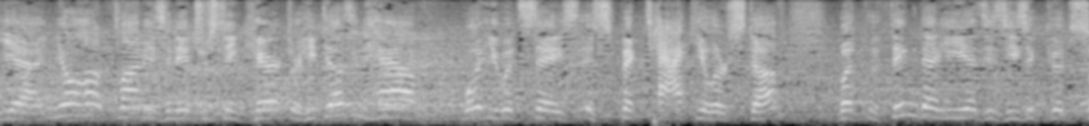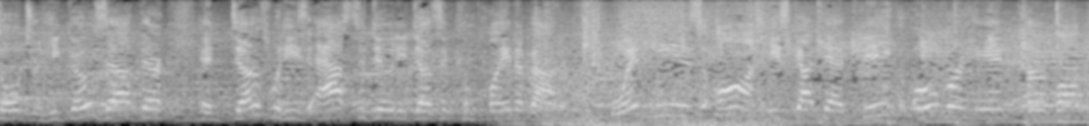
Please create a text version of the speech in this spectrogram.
Yeah, Yohan Flande is an interesting character. He doesn't have what you would say is spectacular stuff, but the thing that he is is he's a good soldier. He goes out there and does what he's asked to do, and he doesn't complain about it. When he is on, he's got that big overhand curveball,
